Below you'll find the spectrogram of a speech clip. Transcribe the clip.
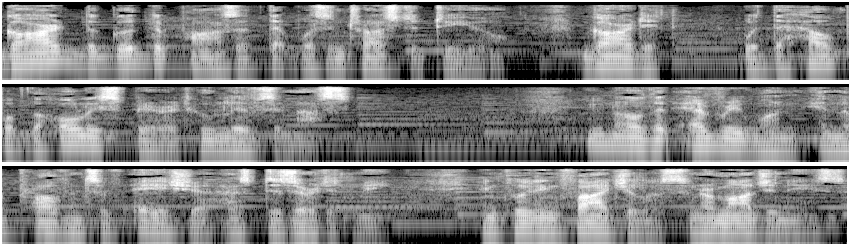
Guard the good deposit that was entrusted to you. Guard it with the help of the Holy Spirit who lives in us. You know that everyone in the province of Asia has deserted me, including Phygelus and Hermogenes.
